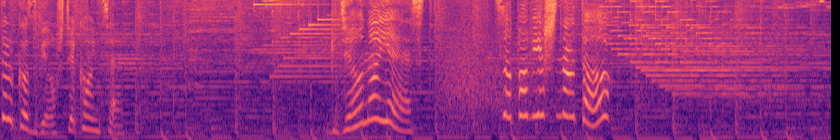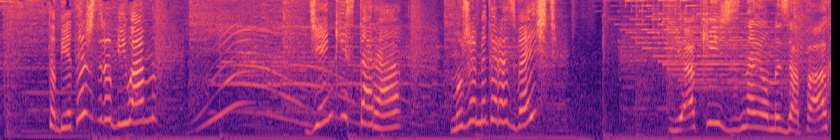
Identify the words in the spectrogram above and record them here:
Tylko zwiążcie końce. Gdzie ona jest? Co powiesz na to? Tobie też zrobiłam. Dzięki, stara. Możemy teraz wejść? Jakiś znajomy zapach.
